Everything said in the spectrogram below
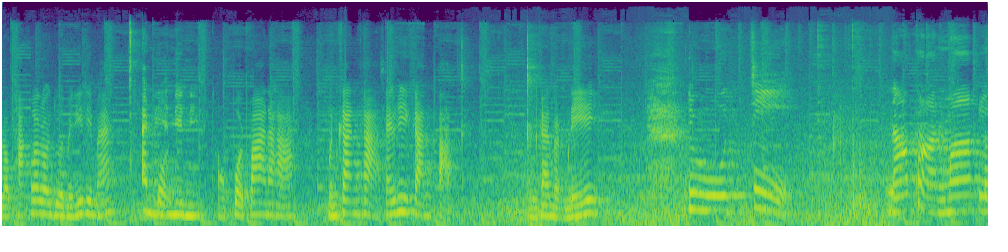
เราพักแล้วเราโยนไปนี่ดีไหมอันนี้อันนี้นี่ของโปรดป้านะคะ เหมือนกันค่ะ ใช้วิธีการตัด เหมือนกันแบบนี้ ดูจิน่าทานมากเล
